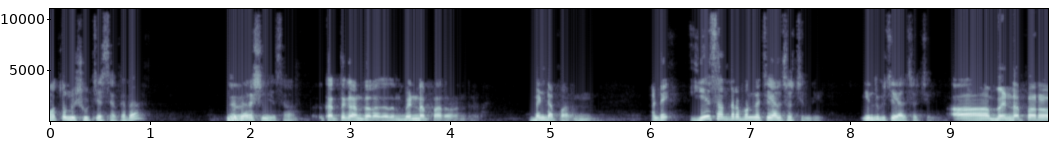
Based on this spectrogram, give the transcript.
మొత్తం షూట్ చేసావు కదా? డైరెక్షన్ చేసావు? కత్తికాంతారావు కదండి బెండప్పారావు అంటే. బెండప్పారు అంటే ఏ సందర్భంగా చేయాల్సి వచ్చింది? ఎందుకు చేయాల్సి వచ్చింది? బెండపరో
